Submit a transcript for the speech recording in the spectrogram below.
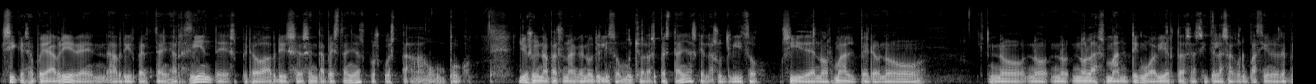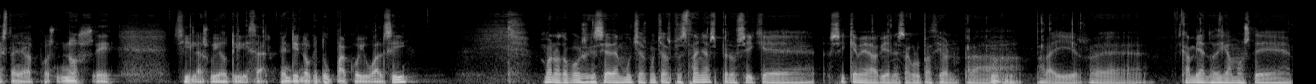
sí que se puede abrir en abrir pestañas recientes, pero abrir 60 pestañas pues cuesta un poco. Yo soy una persona que no utilizo mucho las pestañas, que las utilizo sí de normal, pero no no, no, no, no, las mantengo abiertas, así que las agrupaciones de pestañas, pues no sé si las voy a utilizar. Entiendo que tú, Paco, igual sí. Bueno, tampoco es que sea de muchas, muchas pestañas, pero sí que sí que me va bien esa agrupación para, para ir eh, cambiando, digamos, de,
